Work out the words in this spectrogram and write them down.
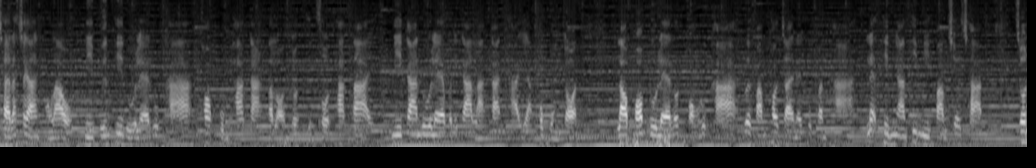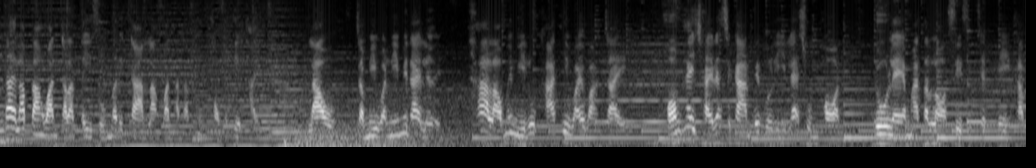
ชายราชการของเรา มีพื้นที่ดูแลลูกค้าครอบคลุมภาคกลางตลอดจนถึงโซนภาคใต้ มีการดูแลบริการหลังการขายอย่างครบวงจร เราพร้อมดูแลรถของลูกค้าด้วยความเข้าใจในทุกปัญหา และทีมงานที่มีความเชี่ยวชาญ จนได้รับรางวัลการันตีศูนย์บริการรางวัลอันดับหนึ่งของประเทศไทย เราจะมีวันนี้ไม่ได้เลย ถ้าเราไม่มีลูกค้าที่ไว้วางใจ พร้อมให้ใช้ราชการเพชรบุรีและชุมพรดูแลมาตลอด 47 ปีครับ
